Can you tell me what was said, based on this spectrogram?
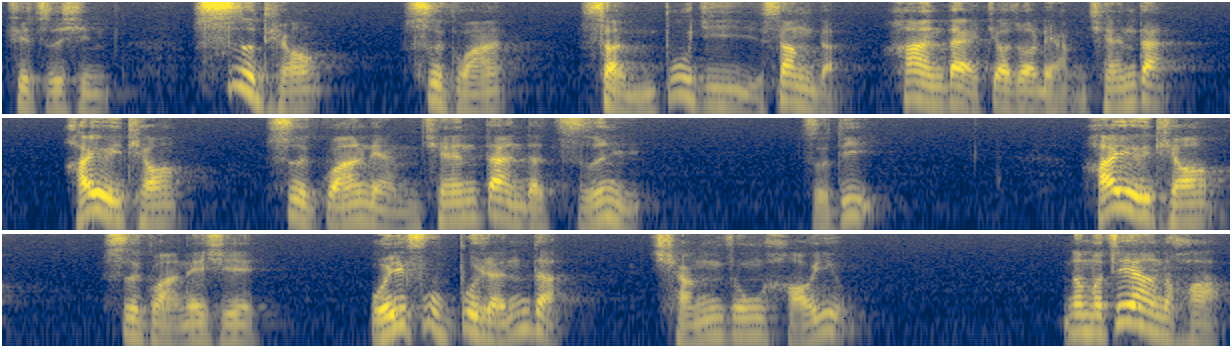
去执行，四条是管省部级以上的，汉代叫做两千担，还有一条是管两千担的子女。子弟，还有一条是管那些为富不仁的强中豪右。那么这样的话，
